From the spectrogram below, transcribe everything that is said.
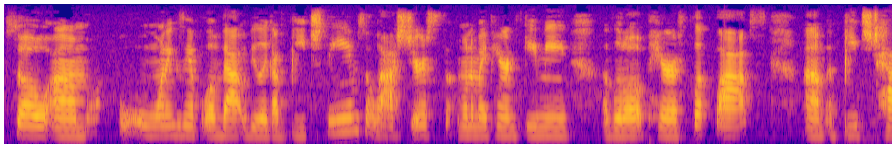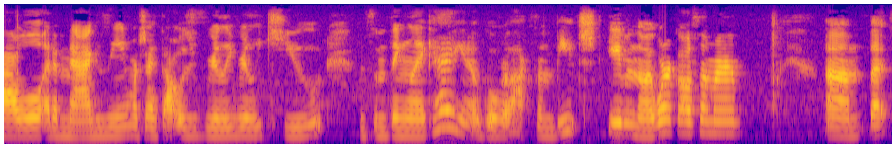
So um, one example of that would be like a beach theme. So last year, one of my parents gave me a little pair of flip flops, um, a beach towel, and a magazine, which I thought was really, really cute. And something like, hey, you know, go relax on the beach, even though I work all summer. Um, but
